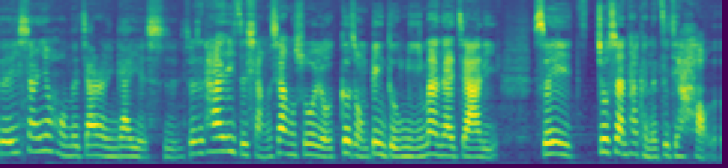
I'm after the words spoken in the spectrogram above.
对，像彦宏的家人应该也是，就是他一直想象说有各种病毒弥漫在家里，所以就算他可能自己好了，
